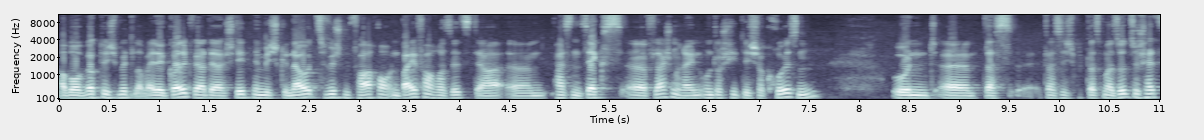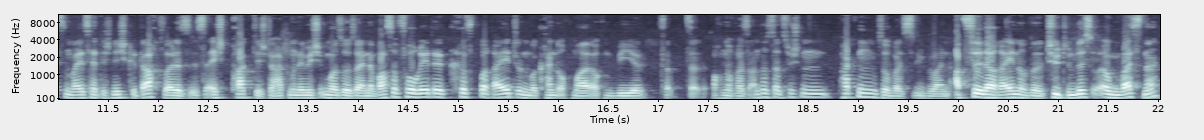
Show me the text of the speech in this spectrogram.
aber wirklich mittlerweile Gold wert. Der steht nämlich genau zwischen Fahrer- und Beifahrersitz. Da ähm, passen sechs äh, Flaschen rein unterschiedlicher Größen. Und äh, dass, dass ich das mal so zu schätzen weiß, hätte ich nicht gedacht, weil das ist echt praktisch. Da hat man nämlich immer so seine Wasservorräte griffbereit und man kann auch mal irgendwie da, da auch noch was anderes dazwischen packen, sowas wie einen Apfel da rein oder eine Tüte Nüsse, irgendwas, ne?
